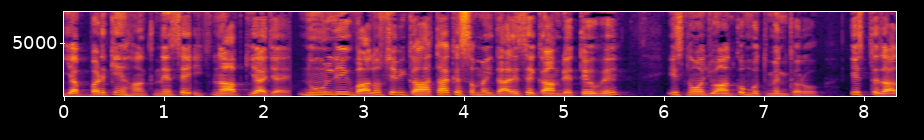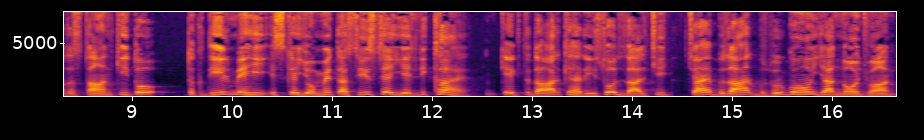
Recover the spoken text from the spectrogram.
या बढ़ के हाँकने से इजनाब किया जाए। नून लीग वालों से भी कहा था कि समझदारी से काम लेते हुए इस नौजवान को मुतमिन करो। इस तजादस्तान की तो तकदीर में ही इसके योम तसीस से ये लिखा है कि इकतदार के हदीसों लालची, चाहे बाज़ार बुज़ुर्ग हों या नौजवान,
